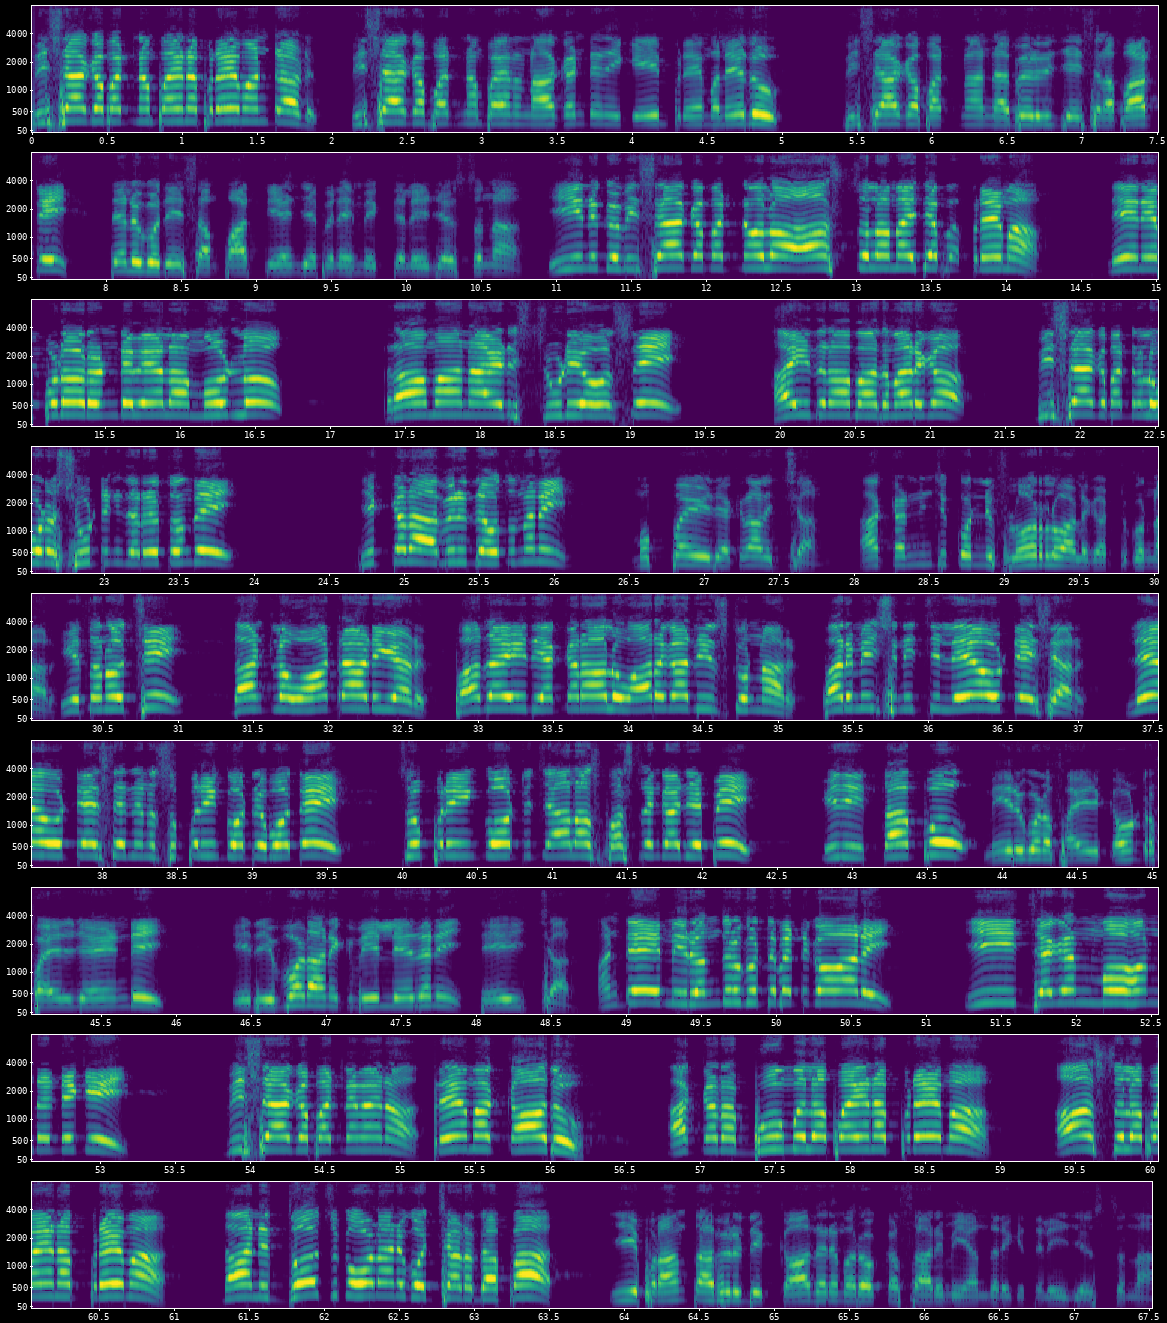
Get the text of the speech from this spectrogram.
విశాఖపట్నం పైన ప్రేమ అంటాడు. విశాఖపట్నం పైన నాకంటే నీకేం ప్రేమ లేదు. విశాఖపట్నాన్ని అభివృద్ధి చేసిన పార్టీ తెలుగుదేశం పార్టీ అని చెప్పి నేను మీకు తెలియజేస్తున్నా. ఈయనకు విశాఖపట్నంలో ఆస్తులమైతే ప్రేమ. నేను ఎప్పుడో రెండు వేల మూడులో రామానాయుడు స్టూడియో వస్తే హైదరాబాద్ మారిగా విశాఖపట్నంలో కూడా షూటింగ్ జరుగుతుంది. ఇక్కడ అభివృద్ధి అవుతుందని ముప్పై ఐదు ఎకరాలు ఇచ్చాను. అక్కడి నుంచి కొన్ని ఫ్లోర్లు వాళ్ళు కట్టుకున్నారు. ఇతను వచ్చి దాంట్లో ఓట అడిగాడు పదహైదు ఎకరాలు వారగా తీసుకున్నారు. పర్మిషన్ ఇచ్చి లేఅవుట్ వేశారు. లేఅవుట్ వేస్తే నేను సుప్రీంకోర్టు పోతే సుప్రీంకోర్టు చాలా స్పష్టంగా చెప్పి ఇది తప్పు మీరు కూడా ఫైల్ కౌంటర్ ఫైల్ చేయండి. ఇది ఇవ్వడానికి వీలు లేదని తేయిచ్చారు. ఇచ్చారు అంటే మీరందరూ గుర్తుపెట్టుకోవాలి ఈ జగన్మోహన్ రెడ్డికి విశాఖపట్నమైన ప్రేమ కాదు. అక్కడ భూముల పైన ప్రేమ ఆస్తుల పైన ప్రేమ దాన్ని దోచుకోవడానికి వచ్చాడు తప్ప ఈ ప్రాంత అభివృద్ధి కాదని మరొకసారి మీ అందరికీ తెలియజేస్తున్నా.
